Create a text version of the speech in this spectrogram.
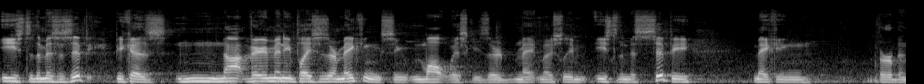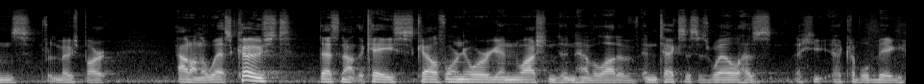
east of the Mississippi because not very many places are making malt whiskeys. They're mostly east of the Mississippi making bourbons for the most part. Out on the West Coast, that's not the case. California, Oregon, Washington have a lot of, and Texas as well has a, a couple of big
